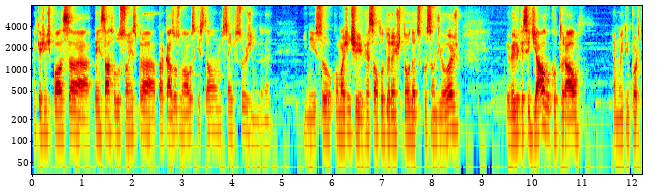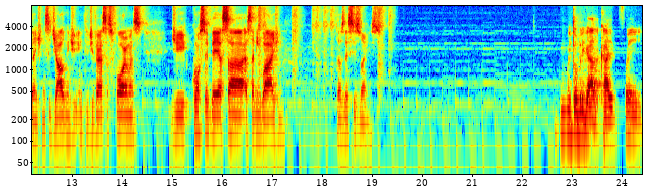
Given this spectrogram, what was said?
em que a gente possa pensar soluções para casos novos que estão sempre surgindo, né? E nisso, como a gente ressaltou durante toda a discussão de hoje, eu vejo que esse diálogo cultural é muito importante, nesse diálogo entre diversas formas de conceber essa, essa linguagem das decisões. Muito obrigado, Caio. Foi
